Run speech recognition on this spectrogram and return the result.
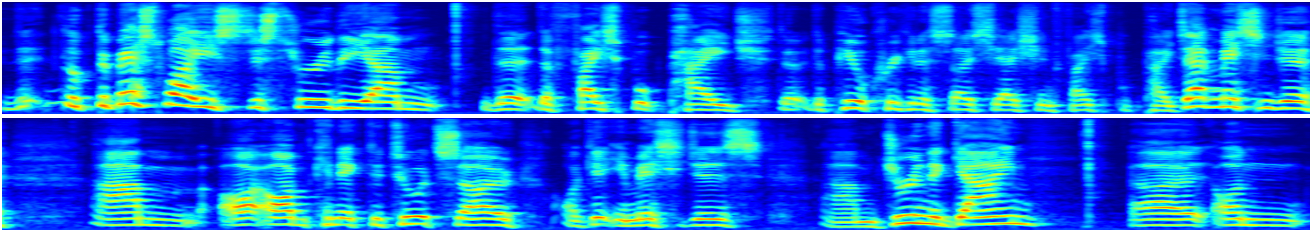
Look, the best way is just through the um, the, the Facebook page, the, the Peel Cricket Association Facebook page. That messenger um, I, am connected to it, so I get your messages um, during the game uh, on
